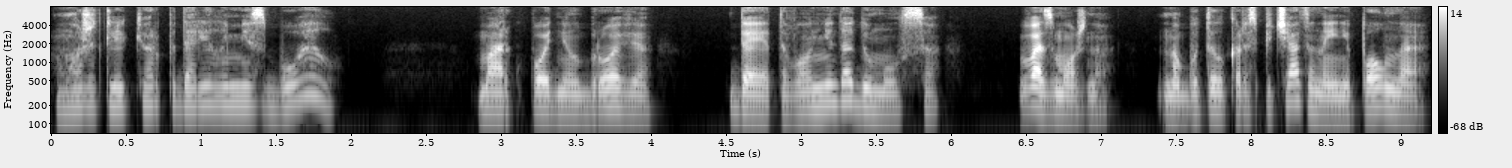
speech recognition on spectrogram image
«Может, ликер подарила мисс Бойл?» Марк поднял брови. До этого он не додумался. «Возможно, но бутылка распечатана и неполная.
